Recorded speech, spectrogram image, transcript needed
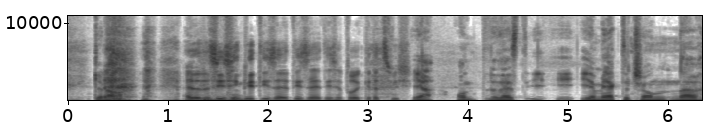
Genau. Also das ist irgendwie diese, diese, diese Brücke dazwischen. Ja, und das heißt, ihr, ihr merkt jetzt schon nach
